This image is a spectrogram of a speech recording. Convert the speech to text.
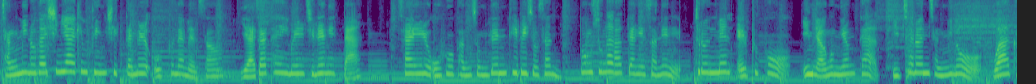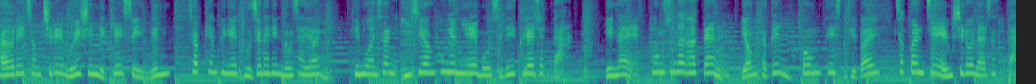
장민호가 심야 캠핑 식당을 오픈하면서 야자타임을 진행했다. 4일 오후 방송된 TV조선 뽕숭아 학당에서는 트롯맨 F4, 임영웅 영탁, 이찬원 장민호와 가을의 정취를 물씬 느낄 수 있는 첫 캠핑에 도전하는 노사연, 김원선, 이수영, 홍현희의 모습이 그려졌다. 이날 뽕숭아 학당 영탁은 뽕 페스티벌 첫 번째 MC로 나섰다.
